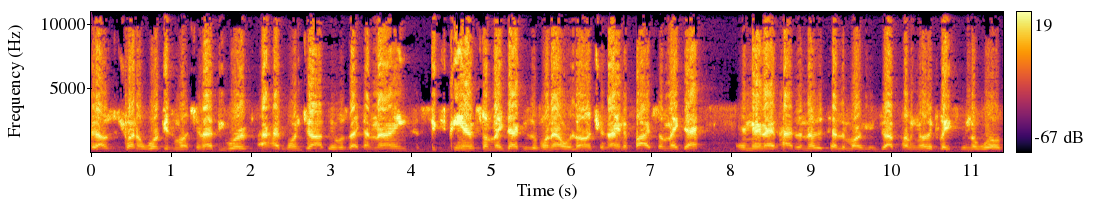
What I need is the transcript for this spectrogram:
But I was just trying to work as much, and I'd be work. I had one job that was like a nine to six p.m. something like that, because a one hour lunch, or nine to five, something like that. And then I'd had another telemarketing job calling other places in the world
